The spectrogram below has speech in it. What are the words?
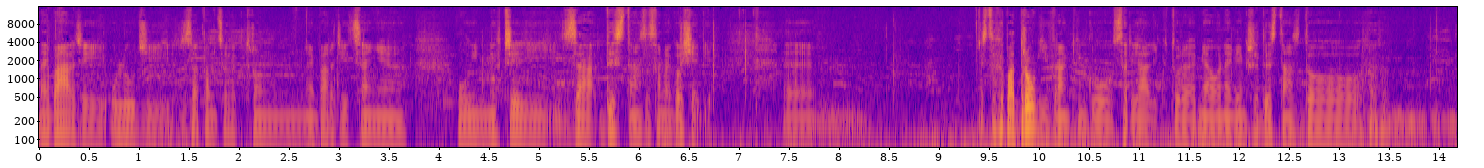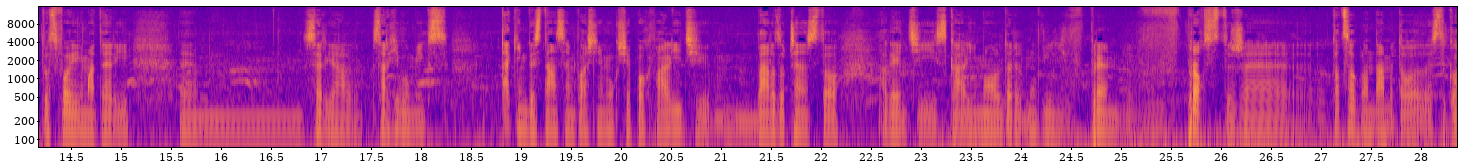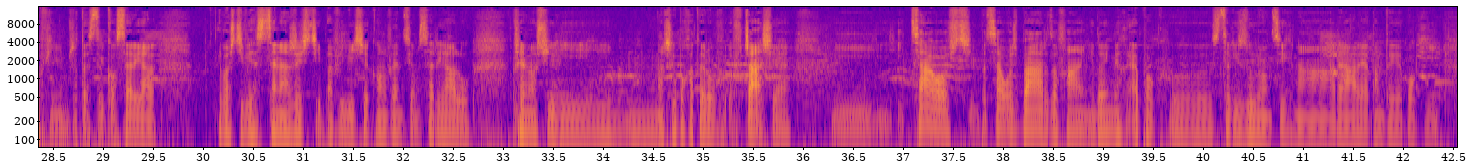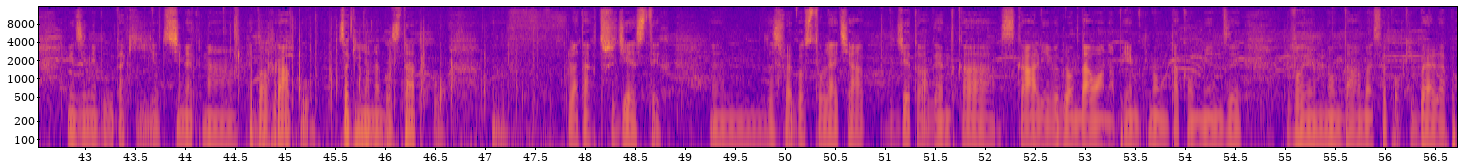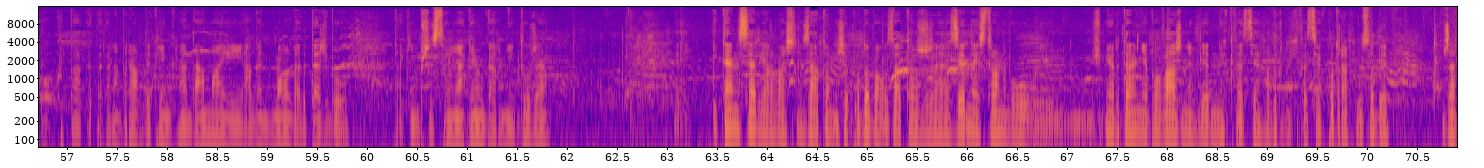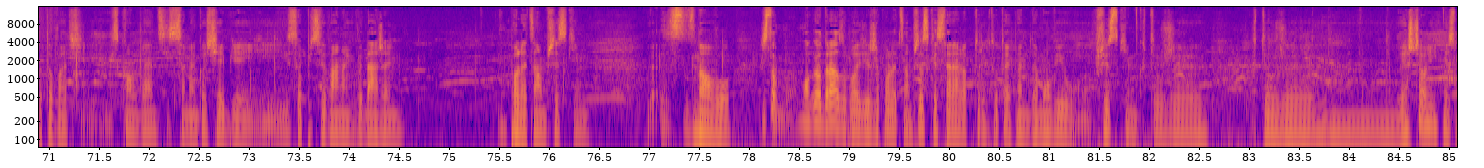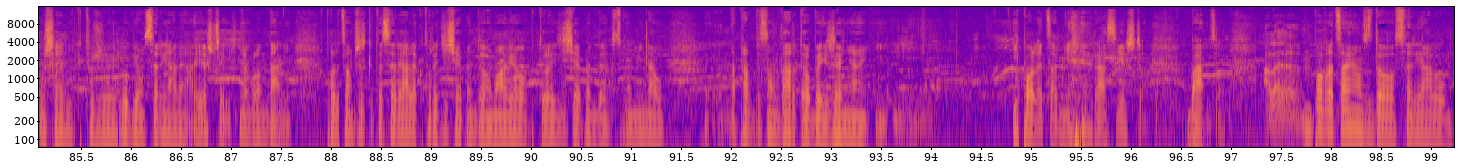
najbardziej u ludzi, za tą cechę, którą najbardziej cenię u innych, czyli za dystans do samego siebie. Jest to chyba drugi w rankingu seriali, które miały największy dystans do, do swojej materii. Serial z archiwum Mix takim dystansem właśnie mógł się pochwalić. Bardzo często agenci Skali Mulder mówili wprost, że to co oglądamy to jest tylko film, że to jest tylko serial, właściwie scenarzyści bawili się konwencją serialu, przenosili naszych bohaterów w czasie i, i całość, całość bardzo fajnie do innych epok, y, stylizując ich na realia tamtej epoki. Między innymi był taki odcinek na chyba wraku zaginionego statku w latach 30 ze swojego stulecia, gdzie to agentka Skali wyglądała na piękną, taką międzywojenną damę z epoki Belle Epoque. Tak, taka naprawdę piękna dama i agent Mulder też był takim przystojniakiem w garniturze. I ten serial właśnie za to mi się podobał, za to, że z jednej strony był śmiertelnie poważny w jednych kwestiach, a w drugich kwestiach potrafił sobie żartować z konwencji, z samego siebie i z opisywanych wydarzeń. Polecam wszystkim znowu, zresztą mogę od razu powiedzieć, że polecam wszystkie seriale, o których tutaj będę mówił, wszystkim, którzy, którzy mm, jeszcze o nich nie słyszeli, którzy lubią seriale, a jeszcze ich nie oglądali. Polecam wszystkie te seriale, które dzisiaj będę omawiał, o których dzisiaj będę wspominał. Naprawdę są warte obejrzenia i, i polecam je raz jeszcze bardzo. Ale powracając do serialu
